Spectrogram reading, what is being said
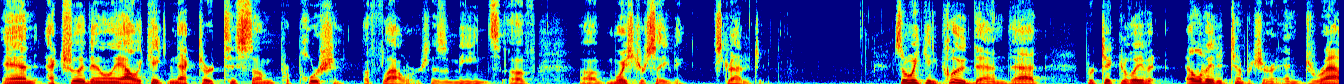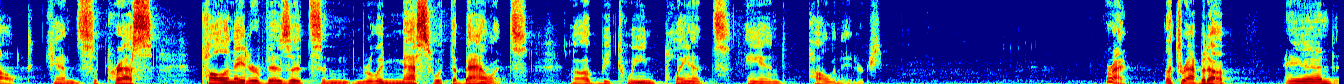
and actually they only allocate nectar to some proportion of flowers as a means of uh, moisture saving strategy. So we conclude then that particularly elevated temperature and drought can suppress pollinator visits and really mess with the balance uh, between plants and pollinators. All right, let's wrap it up. And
